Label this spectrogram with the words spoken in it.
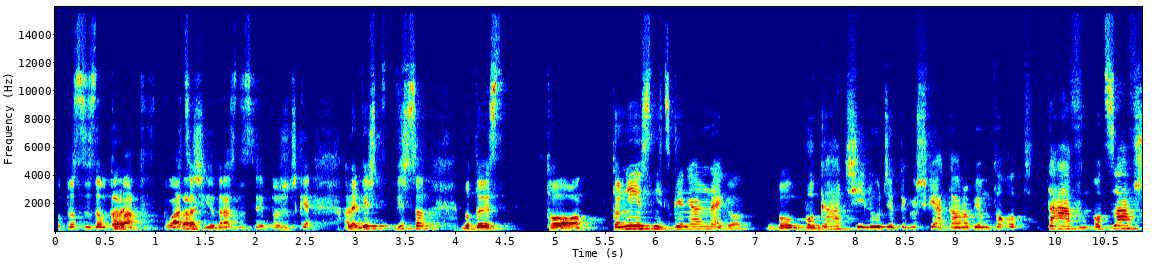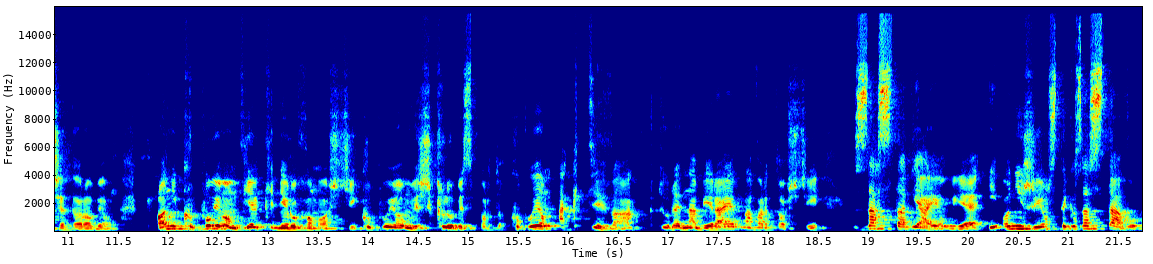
Po prostu z automatu tak, wpłacasz tak. i od razu dostajesz pożyczkę. Ale wiesz, wiesz co, bo to jest to, to nie jest nic genialnego, bo bogaci ludzie tego świata robią to od dawna, od zawsze to robią. Oni kupują wielkie nieruchomości, kupują wiesz, kluby sportowe, kupują aktywa, które nabierają na wartości zastawiają je i oni żyją z tego zastawu.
